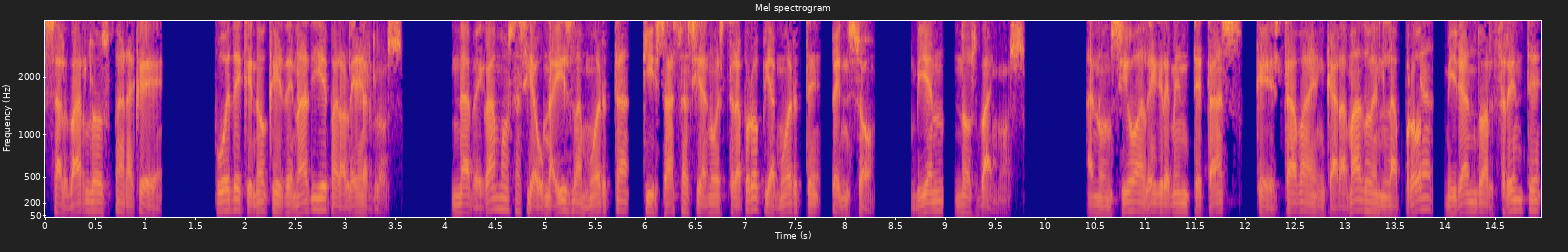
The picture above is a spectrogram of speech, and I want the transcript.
¿Salvarlos para qué? Puede que no quede nadie para leerlos. Navegamos hacia una isla muerta, quizás hacia nuestra propia muerte, pensó. Bien, nos vamos. Anunció alegremente Tas, que estaba encaramado en la proa, mirando al frente,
